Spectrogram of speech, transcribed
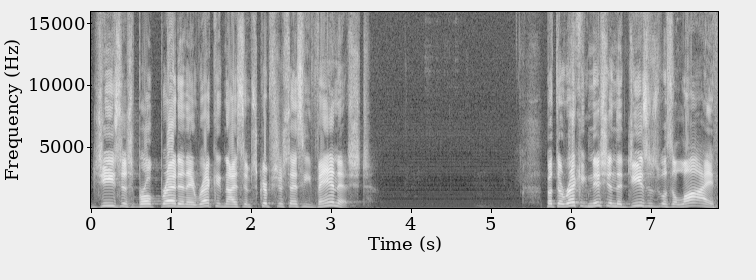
Jesus broke bread and they recognized him, Scripture says he vanished. But the recognition that Jesus was alive,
